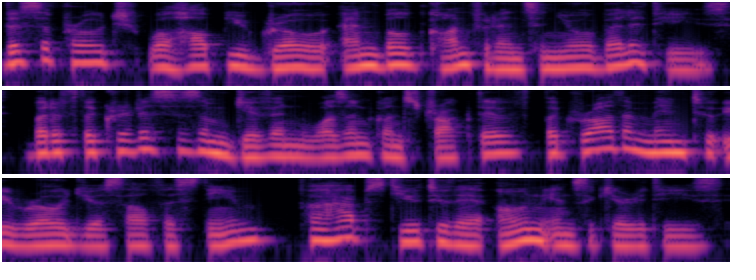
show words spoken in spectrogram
This approach will help you grow and build confidence in your abilities. But if the criticism given wasn't constructive, but rather meant to erode your self esteem, perhaps due to their own insecurities,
